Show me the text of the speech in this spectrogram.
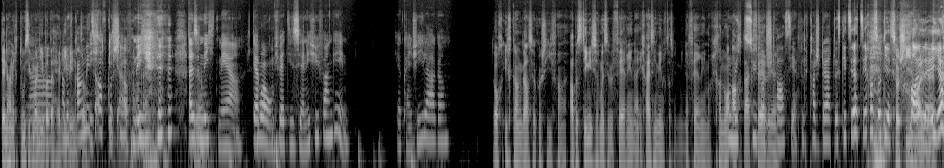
dann habe ich tausendmal Ja, lieber den helle aber ich Winter. kann nicht Ich, so oft ich Skifahren. auch nicht. also Ja. nicht mehr. Ich glaube, Wow. ich werde dieses Jahr nicht Skifahren gehen. Ich habe kein Skilager. Doch, ich gehe da sogar Skifahren. Aber das Ding ist, ich muss eben Ferien nehmen. Ich weiß nicht, wie ich das mit meinen Ferien mache. Ich habe nur Und acht Tage Ferien. Südostasien. Vielleicht kannst du dort. Es gibt ja sicher so die So Skihalle. Halle. Ja.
